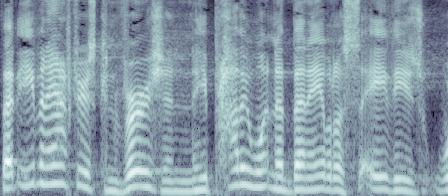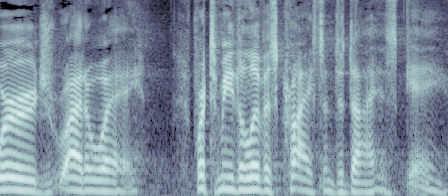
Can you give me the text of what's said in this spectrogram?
that even after his conversion, he probably wouldn't have been able to say these words right away. For to me to live is Christ and to die is gain.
